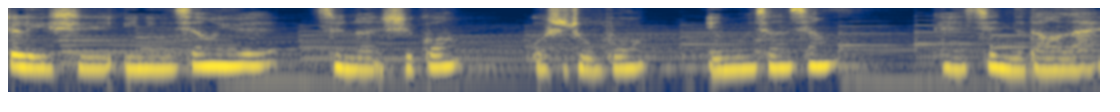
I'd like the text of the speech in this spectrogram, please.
这里是与您相约最暖时光，我是主播柠檬香香，感谢你的到来。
